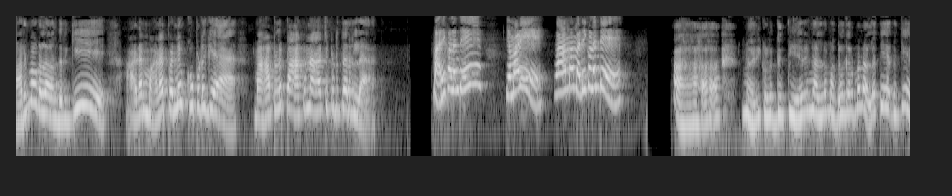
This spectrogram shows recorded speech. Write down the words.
மருமகளை வந்திருக்கி. அட மணப்பெண்ணை கூப்பிடுங்க. மாப்பிள்ளை பார்க்கணும்னு ஆசைப்படுத்தாருல்ல. மறிக்குழந்தே எம்மாடி வாமா மறிக்குழந்தே ஆஹா மறிக்குளத்துக்கு பேரு நல்ல மகள் கர்ம நல்ல பேர் இருக்கு.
